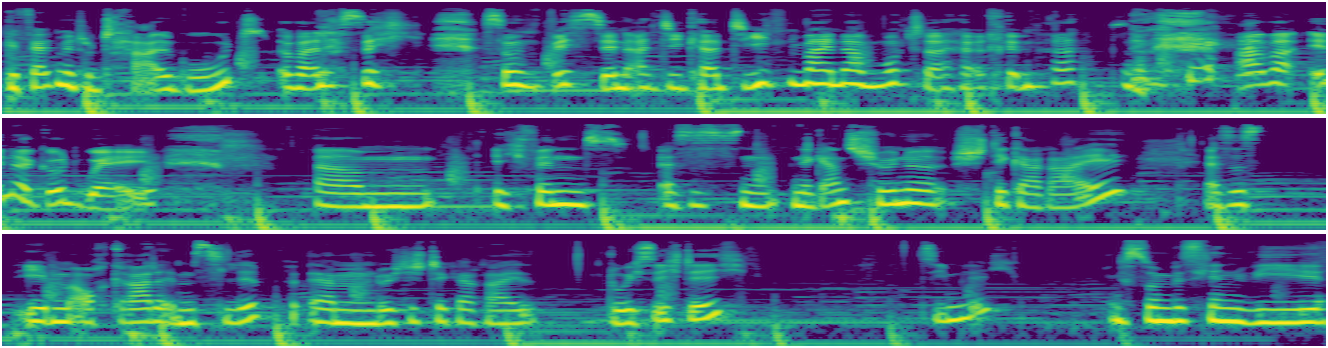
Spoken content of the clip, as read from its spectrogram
Gefällt mir total gut, weil es sich so ein bisschen an die Gardinen meiner Mutter erinnert. Aber in a good way. Ähm, ich finde, es ist eine ganz schöne Stickerei. Es ist eben auch gerade im Slip ähm, durch die Stickerei durchsichtig. Ziemlich. Ist so ein bisschen wie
